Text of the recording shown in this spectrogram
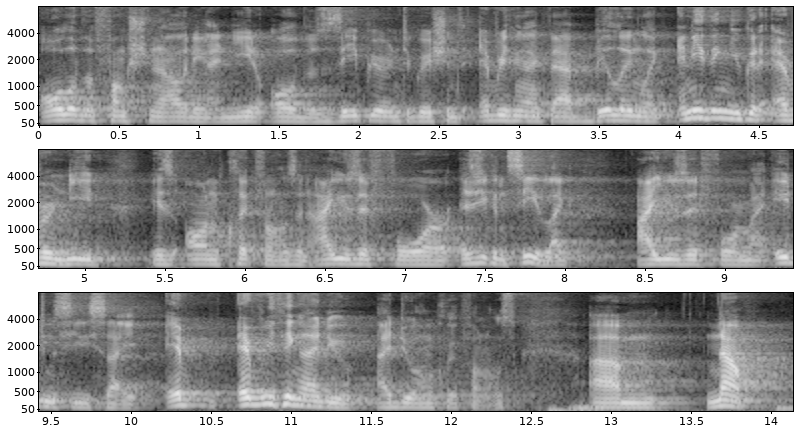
all of the functionality I need, all of the Zapier integrations, everything like that, billing, like anything you could ever need is on ClickFunnels. And I use it for, as you can see, like I use it for my agency site. Every, everything I do, I do on ClickFunnels. Um, now,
